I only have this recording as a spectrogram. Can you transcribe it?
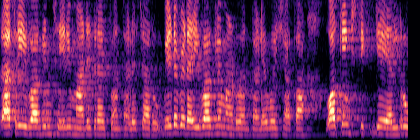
ರಾತ್ರಿ ಇವಾಗಿನ ಸೇರಿ ಮಾಡಿದ್ರಾಯ್ತು ಅಂತಾಳೆ ಚಾರು. ಬೇಡ ಬೇಡ, ಇವಾಗಲೇ ಮಾಡು ಅಂತಾಳೆ ವೈಶಾಖ. ವಾಕಿಂಗ್ ಸ್ಟಿಕ್ಗೆ ಎಲ್ಲರೂ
